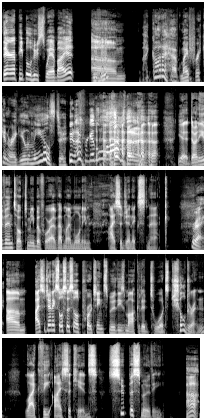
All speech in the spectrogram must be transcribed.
There are people who swear by it. Mhm. Um, I gotta have my freaking regular meals, dude. I freaking love them. yeah, don't even talk to me before I've had my morning isogenic snack. right. Um, Isagenix also sell protein smoothies marketed towards children, like the Isa Kids Super Smoothie. Ah.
